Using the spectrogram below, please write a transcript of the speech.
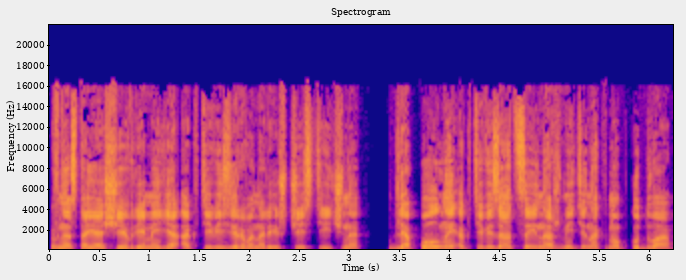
В настоящее время я активизирована лишь частично. Для полной активизации нажмите на кнопку 2».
